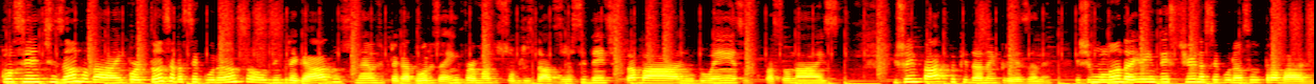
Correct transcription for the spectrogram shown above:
Conscientizando da importância da segurança aos empregados, né? Os empregadores aí informando sobre os dados de acidentes de trabalho, doenças ocupacionais. Isso é o impacto que dá na empresa, né? Estimulando aí a investir na segurança do trabalho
